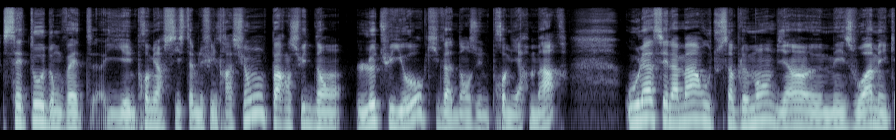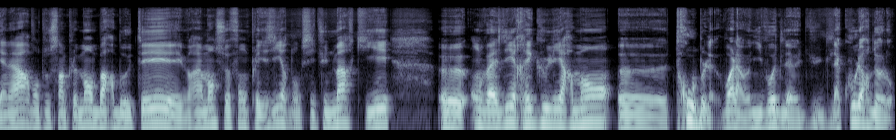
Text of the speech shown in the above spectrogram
cette eau donc va être, il y a une première système de filtration, part ensuite dans le tuyau qui va dans une première mare où là c'est la mare où tout simplement bien euh, mes oies, mes canards vont tout simplement barboter et vraiment se font plaisir. Donc c'est une mare qui est, euh, on va dire, régulièrement euh, trouble, voilà, au niveau de la, couleur de l'eau.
